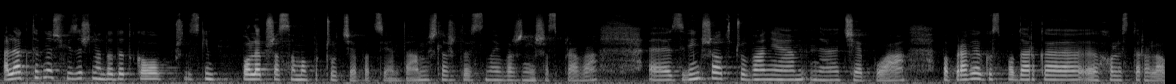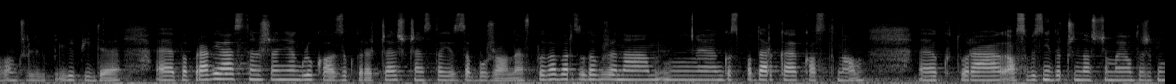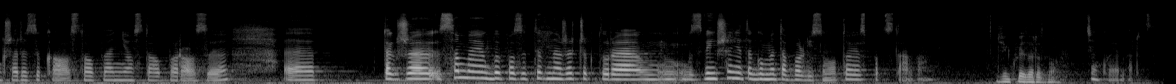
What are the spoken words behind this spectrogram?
ale aktywność fizyczna dodatkowo przede wszystkim polepsza samopoczucie pacjenta. Myślę, że to jest najważniejsza sprawa. E, Zwiększa odczuwanie e, ciepła, poprawia gospodarkę cholesterolową, czyli lipidy, poprawia stężenie glukozy, które też często jest zaburzone, wpływa bardzo dobrze na mm, gospodarkę kostną, e, która osoby z niedoczynnością mają też większe ryzyko osteopenii, osteoporozy. E, Także same jakby pozytywne rzeczy, które mm, zwiększenie tego metabolizmu to jest podstawa. Dziękuję za rozmowę. Dziękuję bardzo.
